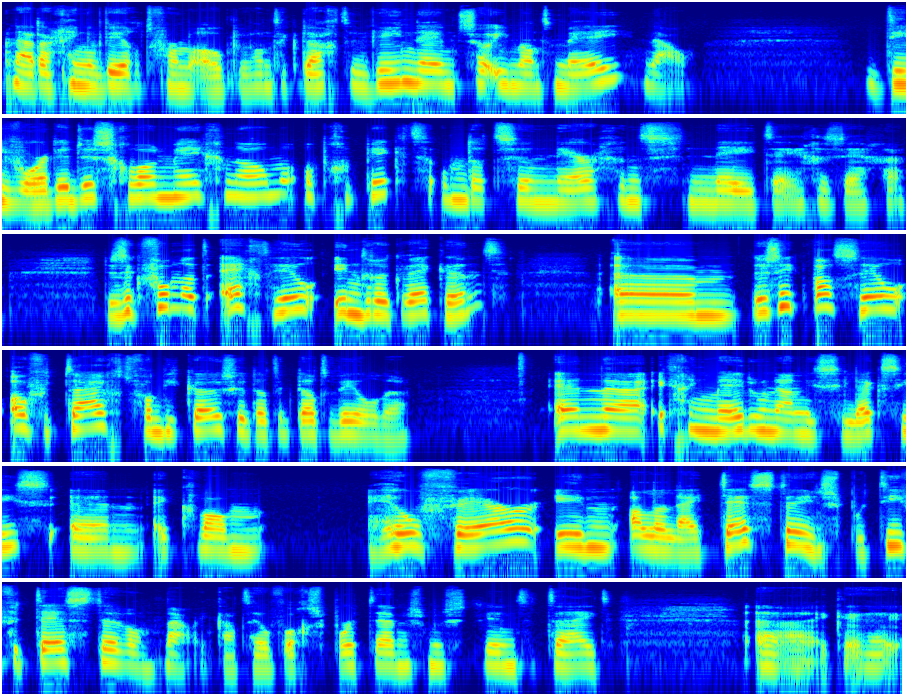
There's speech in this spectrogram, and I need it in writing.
Nou, daar ging een wereld voor me open. Want ik dacht, wie neemt zo iemand mee? Nou, die worden dus gewoon meegenomen, opgepikt, omdat ze nergens nee tegen zeggen. Dus ik vond dat echt heel indrukwekkend. Um, dus ik was heel overtuigd van die keuze dat ik dat wilde. En uh, ik ging meedoen aan die selecties en ik kwam heel ver in allerlei testen, in sportieve testen. Want nou, ik had heel veel gesport tijdens mijn studententijd. Uh, ik, uh,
